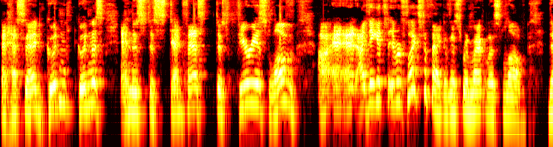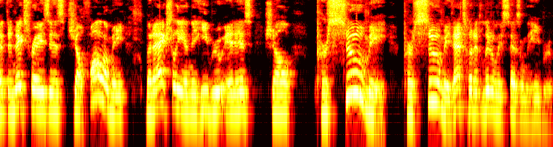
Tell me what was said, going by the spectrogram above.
and Hesed, good, goodness, and this this steadfast, this furious love. Uh, and I think it reflects the fact of this relentless love. That the next phrase is shall follow me, but actually in the Hebrew it is shall pursue me. Pursue me. That's what it literally says in the Hebrew.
